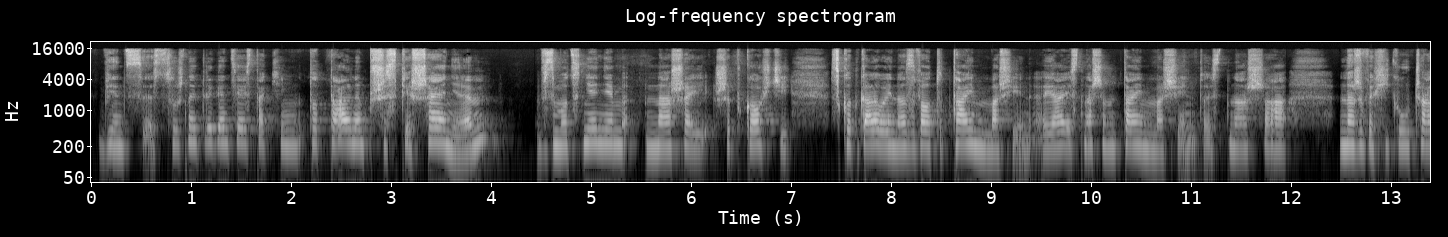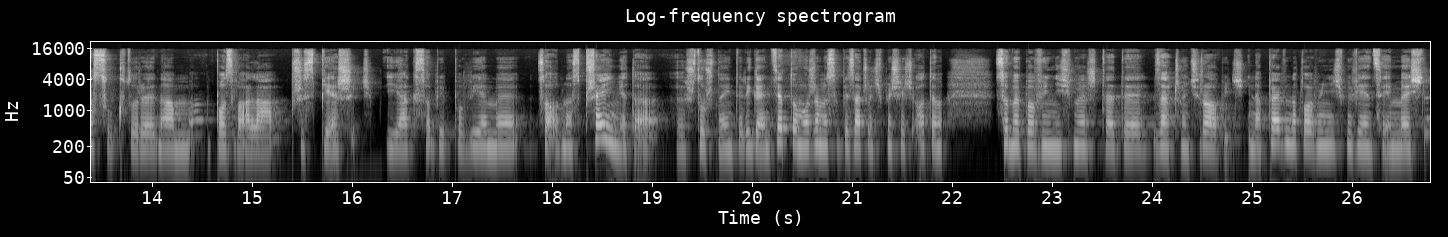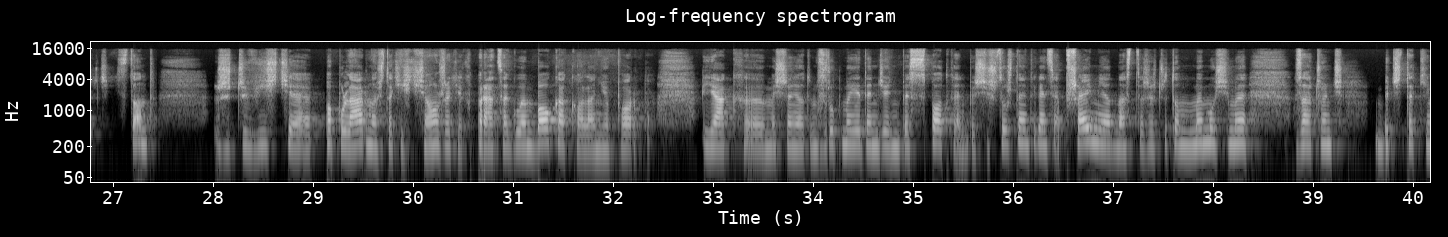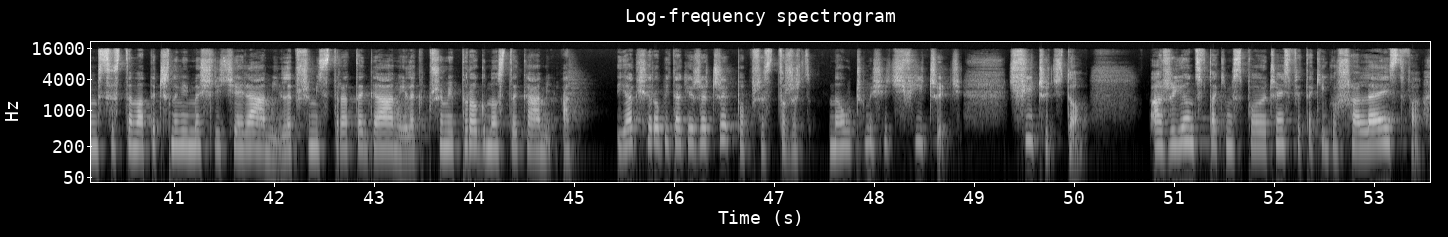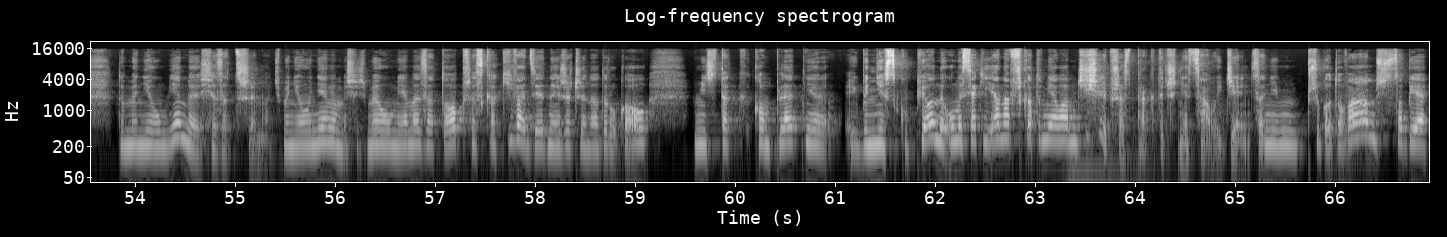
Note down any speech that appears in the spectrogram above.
więc sztuczna inteligencja jest takim totalnym przyspieszeniem wzmocnieniem naszej szybkości. Scott Galloway nazywał to time machine. Ja jest naszym time machine. To jest nasza, nasz wehikuł czasu, który nam pozwala przyspieszyć. I jak sobie powiemy, co od nas przejmie ta sztuczna inteligencja, to możemy sobie zacząć myśleć o tym, co my powinniśmy wtedy zacząć robić. I na pewno powinniśmy więcej myśleć. Stąd rzeczywiście popularność takich książek jak Praca Głęboka Kola Newporta, jak e, myślenie o tym zróbmy jeden dzień bez spotkań, bo jeśli sztuczna inteligencja przejmie od nas te rzeczy, to my musimy zacząć być takimi systematycznymi myślicielami, lepszymi strategami, lepszymi prognostykami. A jak się robi takie rzeczy? Poprzez to, że nauczymy się ćwiczyć. Ćwiczyć to. A żyjąc w takim społeczeństwie takiego szaleństwa, to my nie umiemy się zatrzymać, my nie umiemy myśleć, my umiemy za to przeskakiwać z jednej rzeczy na drugą, mieć tak kompletnie jakby nieskupiony umysł, jaki ja na przykład miałam dzisiaj przez praktycznie cały dzień. Zanim przygotowałam sobie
